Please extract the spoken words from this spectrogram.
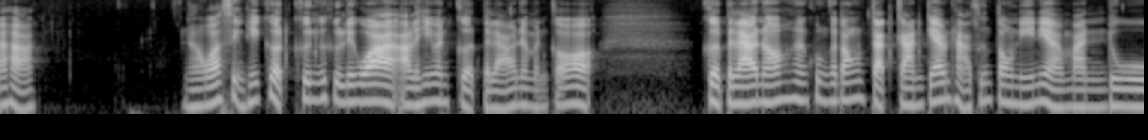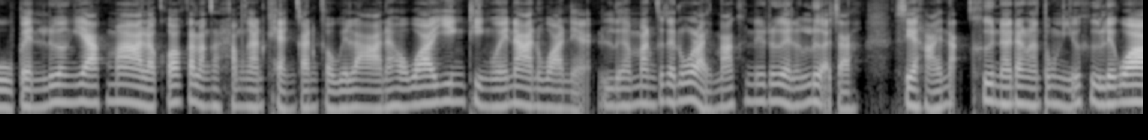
นะคะนะว่าสิ่งที่เกิดขึ้นก็คือเรียกว่าอะไรที่มันเกิดไปแล้วเนี่ยมันก็ เกิดไปแล้วเนาะนั้นคุณก็ต้องจัดการแก้ปัญหา ซึ่งตรงนี้เนี่ยมันดูเป็นเรื่องยากมาก แล้วก็กำลังทำงานแข่งกันกับเวลานะคะว่ายิ่งทิ้งไว้นานวันเนี่ยเรือมันก็จะรั่วไหลมากขึ้นเรื่อยๆแล้วเรือจะเสียหายหนักขึ้นนะดังนั้นตรงนี้ก็คือเรียกว่า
